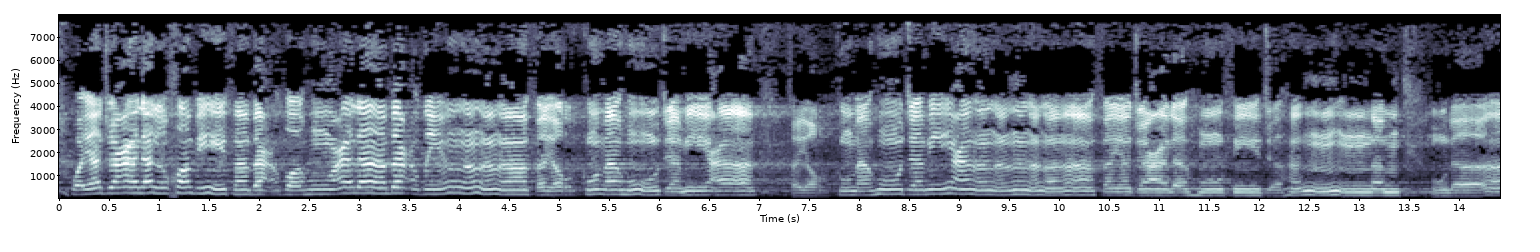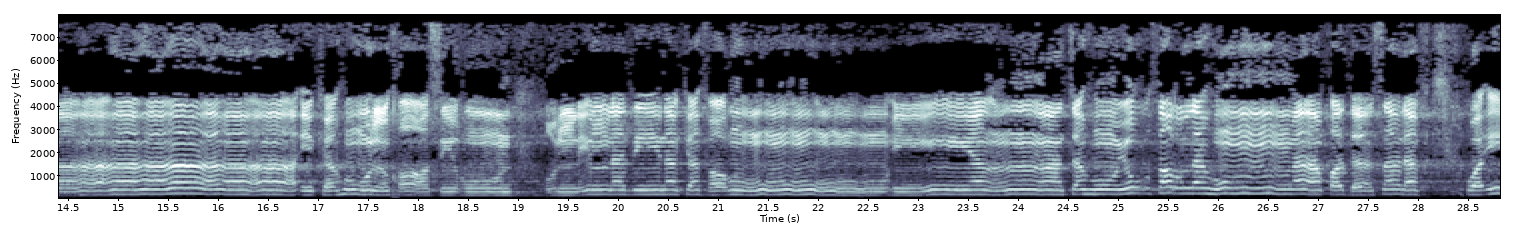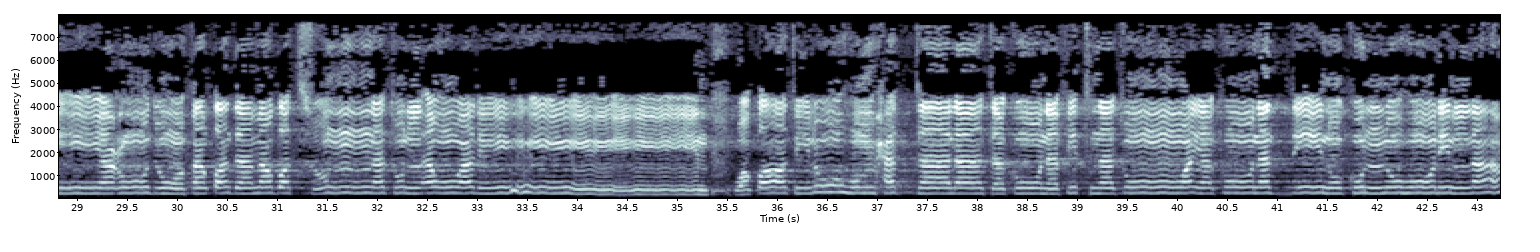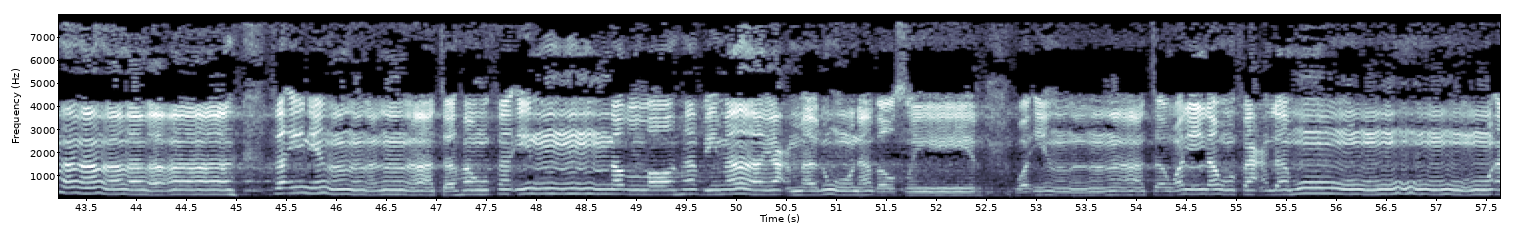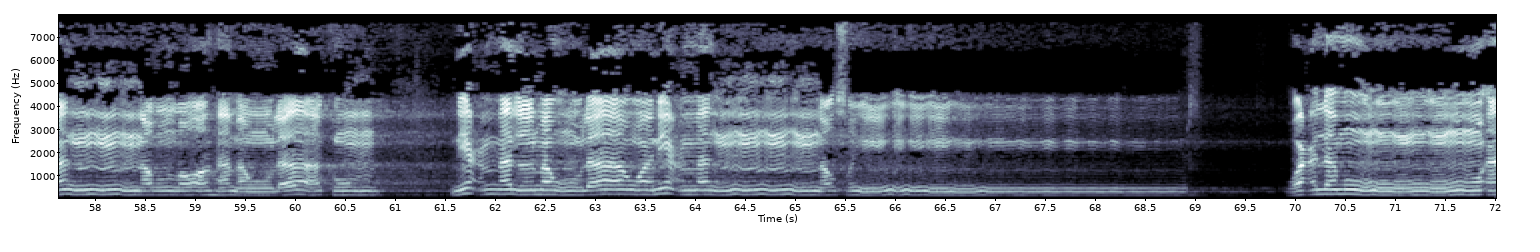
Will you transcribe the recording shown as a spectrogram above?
ويجعل الخبيث بعضه على بعض فيركمه جميعا فيركمه جميعا فيجعله في جهنم. أولئك هم الخاسرون. قل للذين كفروا إن ينتهوا يغفر لهم ما قد سلف. وإن يعودوا فقد مضت سنة الأولين وقاتلوهم حتى لا تكون فتنة ويكون الدين كله لله. فإن انتهوا فإن الله بما يعملون بصير. وإن تولوا فاعلموا أن الله مولاكم نعم المولى ونعم النصير واعلموا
